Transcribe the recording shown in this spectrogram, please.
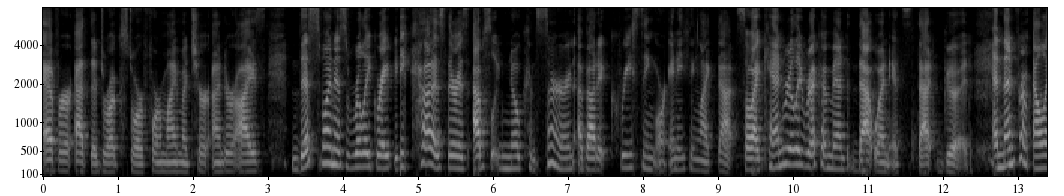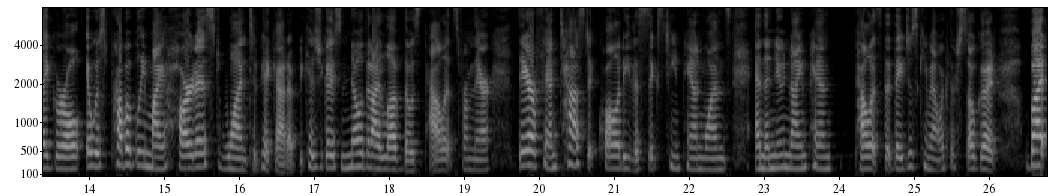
ever at the drugstore for my mature under eyes. This one is really great because there is absolutely no concern about it creasing or anything like that. So i can really recommend that one. It's that good. And then from la girl it was probably my hardest one to pick out of because you guys know that i love those palettes from there. They are fantastic quality the 16 pan ones and the new 9 pan palettes that they just came out with. They're so good. But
